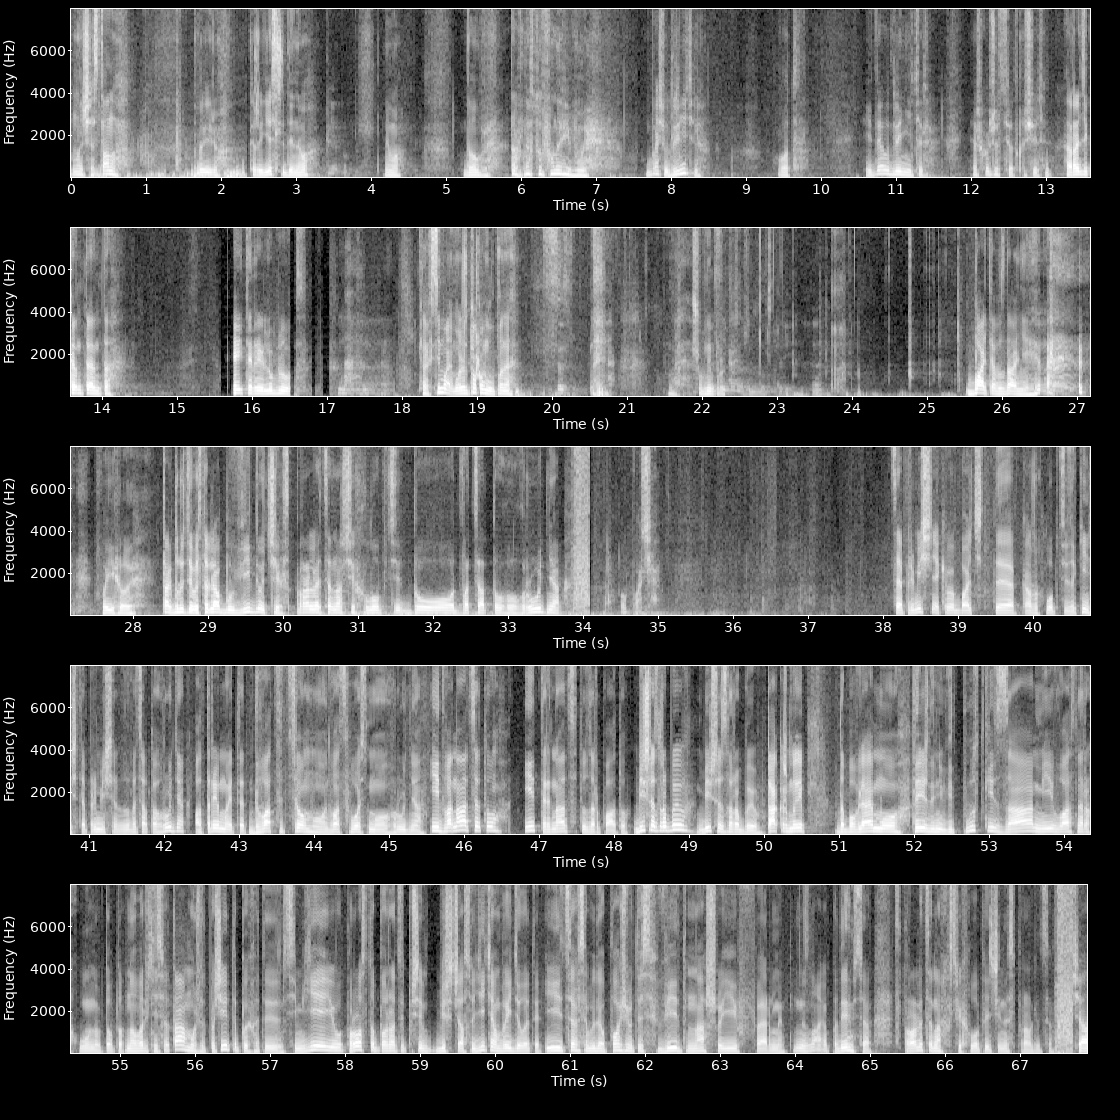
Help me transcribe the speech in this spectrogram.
Ну, ще стану, провірю. Каже, є сліди, нема? Нема. Добре. Так, у нас тут фонарі були. Бачиш, удлінитель? От. Йде удлінитель. Я ж хочу світ включити. Раді контента. Хейтери, люблю вас. Так, знімай, може током лупане. Щоб не про. Батя в зданні. Поїхали. Так, друзі, виставляв був відео, чи справляться наші хлопці до 20 грудня. Опаче. Це приміщення, яке ви бачите, кажу, хлопці, закінчите приміщення до 20 грудня, отримаєте 27, 28 грудня і 12, і 13 зарплату. Більше зробив, більше заробив. Також ми додаємо тиждень відпустки за мій власний рахунок. Тобто новорічні свята можеш відпочити, поїхати з сім'єю, просто бажати відпочити більше часу дітям виділити. І це все буде оплачуватись від нашої ферми. Не знаю, подивимося, справляться наші хлопці чи не справляться.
